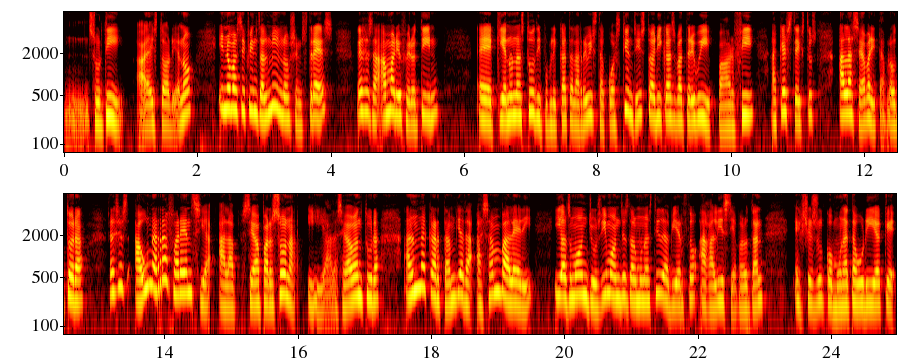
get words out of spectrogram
mm, sortir a la història, no? I no va ser fins al 1903, gràcies a Mario Ferotin, eh, qui en un estudi publicat a la revista Qüestions Històriques va atribuir, per fi, aquests textos a la seva veritable autora, gràcies a una referència a la seva persona i a la seva aventura en una carta enviada a Sant Valeri i als monjos i monges del monestir de Bierzo a Galícia. Per tant, això és com una teoria que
